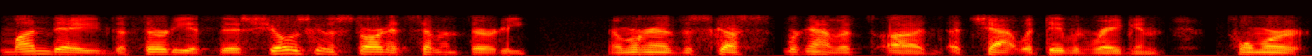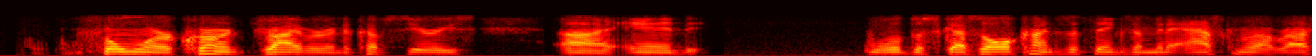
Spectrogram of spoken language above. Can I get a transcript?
Monday, the 30th, this show is going to start at 7:30, and we're going to discuss. We're going to have a, a, a chat with David Ragan, former former current driver in the Cup Series, uh, and we'll discuss all kinds of things. I'm going to ask him about Roush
